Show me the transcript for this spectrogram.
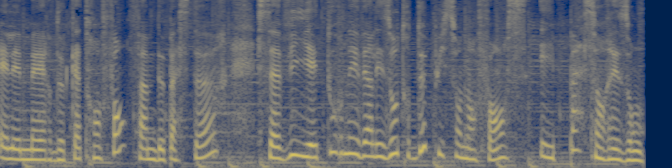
Elle est mère de quatre enfants, femme de pasteur. Sa vie est tournée vers les autres depuis son enfance et pas sans raison.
